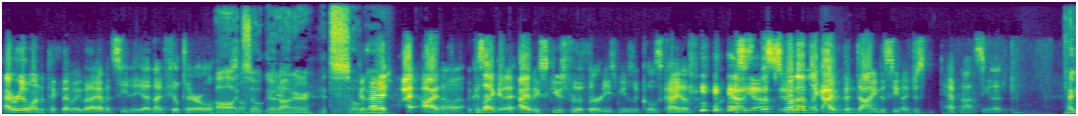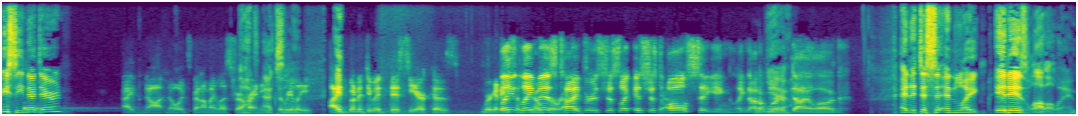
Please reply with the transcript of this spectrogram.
I really wanted to pick that movie, but I haven't seen it yet, and I'd feel terrible. Oh, it's so good, Hunter. It's so good. I, I, I know, because I can, I have an excuse for the '30s musicals, kind of. Yeah, this is, yeah, This is yeah. one I'm like, I've been dying to see, and I just have not seen it. Have you seen that, Darren? I've not. No, it's been on my list forever. Oh, I need excellent. to really. I'm going to do it this year because we're getting Les, some Les Joker Mis type, where it's just like it's just Yeah. all singing, like not a word Yeah. of dialogue. And it just and like it is La La Land.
